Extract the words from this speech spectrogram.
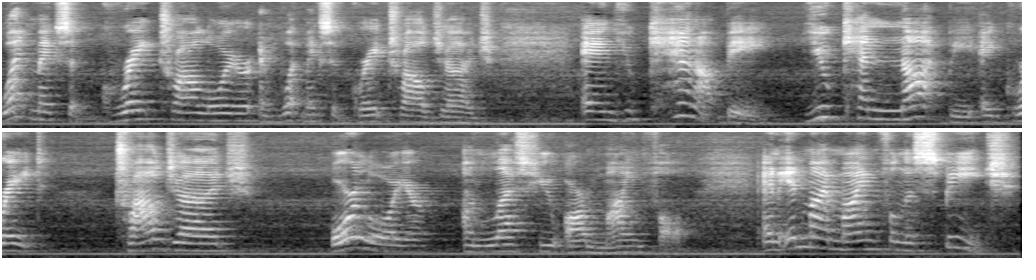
what makes a great trial lawyer and what makes a great trial judge. And you cannot be, you cannot be a great trial judge or lawyer unless you are mindful. And in my mindfulness speech,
